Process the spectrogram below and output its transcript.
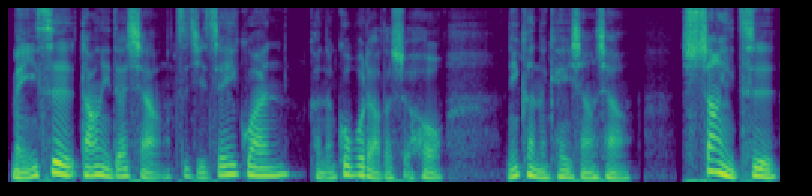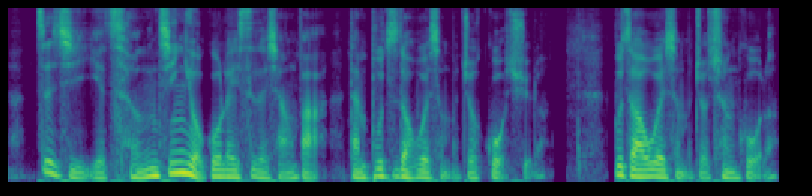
每一次当你在想自己这一关可能过不了的时候，你可能可以想想上一次自己也曾经有过类似的想法，但不知道为什么就过去了。不知道为什么就撑过了，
